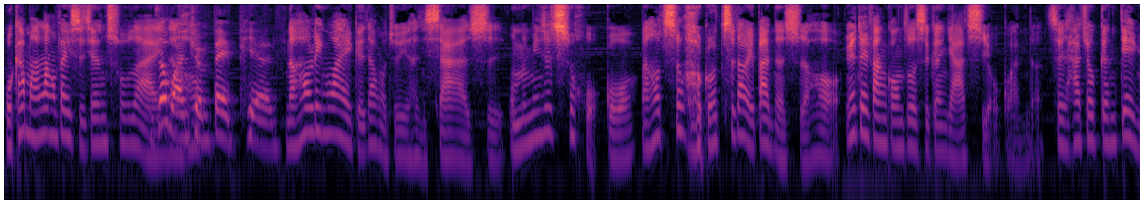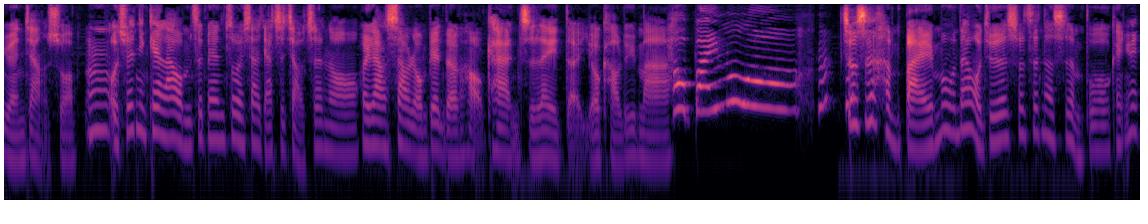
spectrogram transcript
我干嘛浪费时间出来？这完全被骗。然后另外一个让我觉得也很瞎的是，我明明是吃火锅，然后吃火锅吃到一半的时候，因为对方工作是跟牙齿有关的，所以他就跟店员讲说，嗯，我觉得你可以来我们这边做一下牙齿矫正哦，会让笑容变得很好看之类的，有考虑吗？好白目哦！就是很白目，但我觉得说真的是很不 OK，因为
